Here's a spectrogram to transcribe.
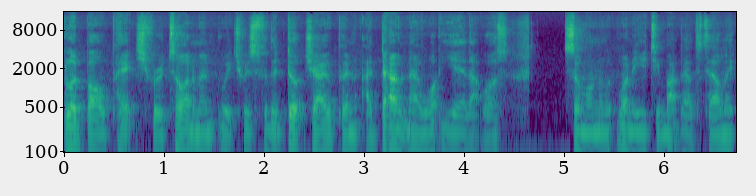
Blood Bowl pitch for a tournament, which was for the Dutch Open. I don't know what year that was. Someone, one of you two, might be able to tell me.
